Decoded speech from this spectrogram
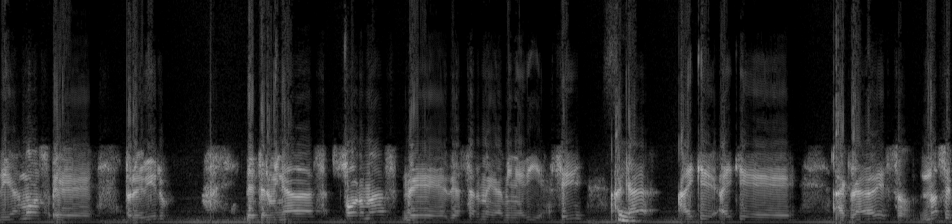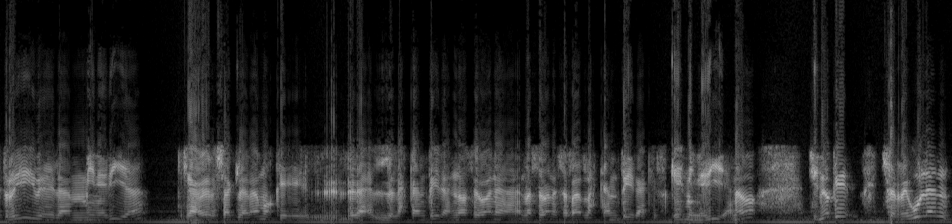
digamos, eh, prohibir determinadas formas de, de hacer megaminería, ¿sí? sí. Acá hay que hay que aclarar eso. No se prohíbe la minería. a ver, ya aclaramos que las canteras no se van a no se van a cerrar las canteras, que, es minería, ¿no? Sino que se regulan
